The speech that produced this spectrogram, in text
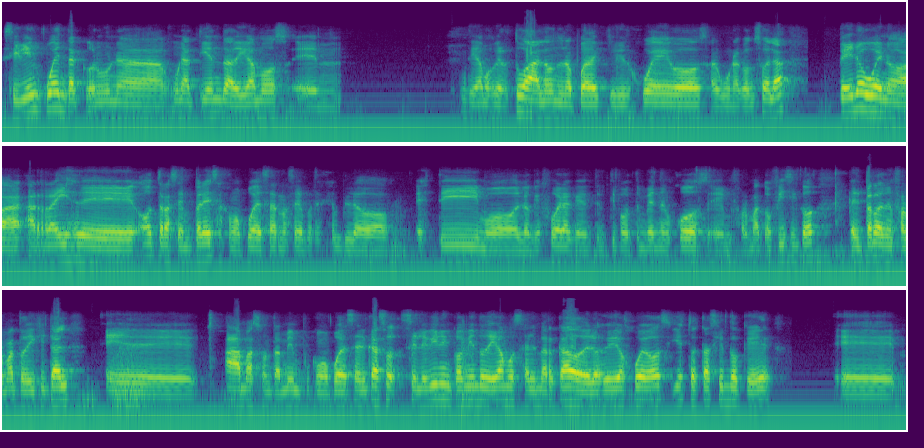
Si bien cuenta con una, una tienda, digamos, em, digamos virtual, donde uno puede adquirir juegos, alguna consola, Pero bueno, a, raíz de otras empresas, como puede ser, no sé, por ejemplo, Steam o lo que fuera, que tipo venden juegos en formato físico, el perdón, en formato digital, eh, Amazon también, como puede ser el caso, se le vienen comiendo, digamos, el mercado de los videojuegos y esto está haciendo que eh,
